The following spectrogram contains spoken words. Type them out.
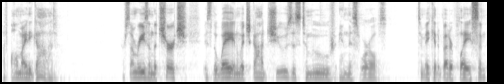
of Almighty God? For some reason, the church is the way in which God chooses to move in this world to make it a better place. And,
